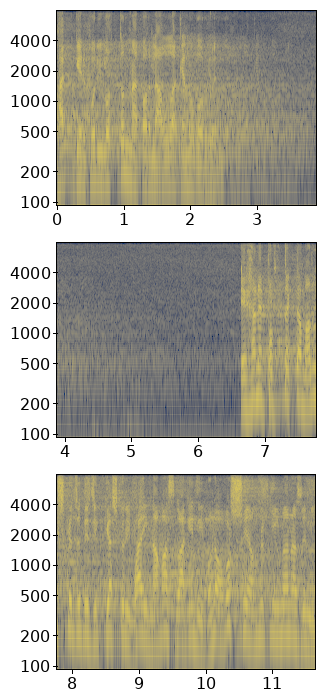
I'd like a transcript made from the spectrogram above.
ভাগ্যের পরিবর্তন না করলে আল্লাহ কেন করবেন? এখানে প্রত্যেকটা মানুষকে যদি জিজ্ঞাসা করি, ভাই, নামাজ লাগেনি? বলে, অবশ্যই, আমরা কি ইমান আসেনি?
